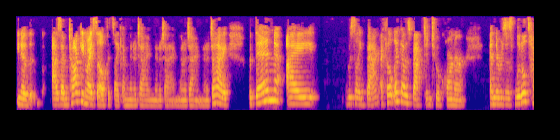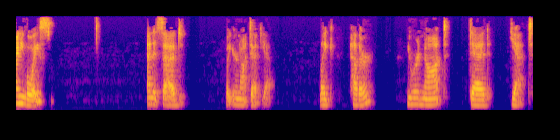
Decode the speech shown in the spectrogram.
you know, as I'm talking to myself, it's like, I'm going to die, I'm going to die, I'm going to die, I'm going to die. But then I was like back, I felt like I was backed into a corner and there was this little tiny voice and it said, but you're not dead yet. Like, Heather, you are not dead yet.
